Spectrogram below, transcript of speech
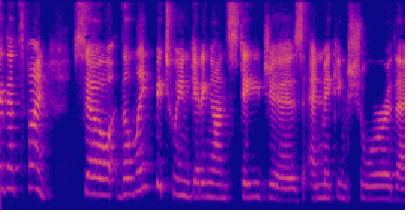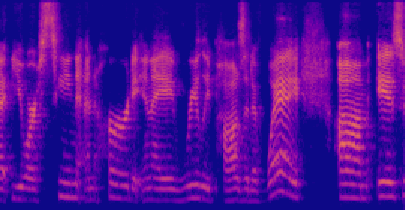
Okay, that's fine. So the link between getting on stages and making sure that you are seen and heard in a really positive way um, is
